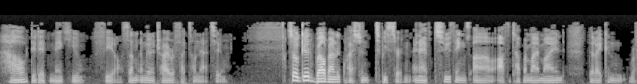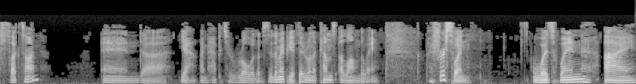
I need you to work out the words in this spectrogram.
how did it make you feel? So I'm, I'm going to try reflect on that too. So a good, well-rounded question to be certain. And I have two things uh, off the top of my mind that I can reflect on. And uh, yeah, I'm happy to roll with those. There might be a third one that comes along the way. My first one was when I,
